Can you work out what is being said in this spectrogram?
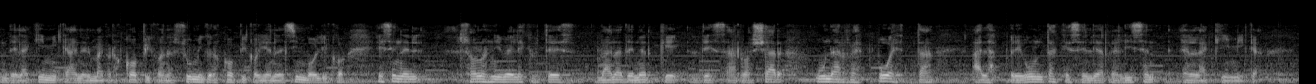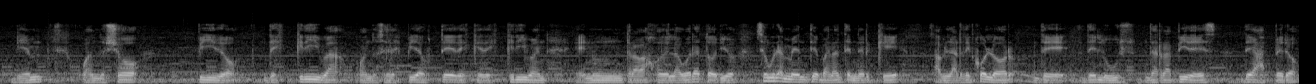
de la química, en el macroscópico, en el submicroscópico y en el simbólico, es en el, son los niveles que ustedes van a tener que desarrollar una respuesta a las preguntas que se les realicen en la química. Bien, cuando yo pido describa, cuando se les pida a ustedes que describan en un trabajo de laboratorio, seguramente van a tener que hablar de color, de, de luz, de rapidez, de áspero,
